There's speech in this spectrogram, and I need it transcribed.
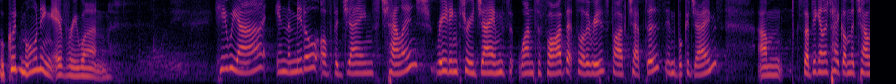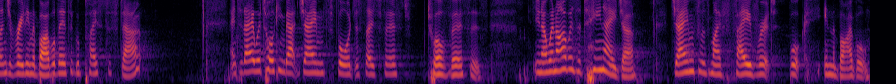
Well, good morning, everyone. Here we are in the middle of the James challenge, reading through James 1 to 5. That's all there is, five chapters in the book of James. Um, so if you're going to take on the challenge of reading the Bible, there's a good place to start. And today we're talking about James 4, just those first 12 verses. You know, when I was a teenager, James was my favourite book in the Bible.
